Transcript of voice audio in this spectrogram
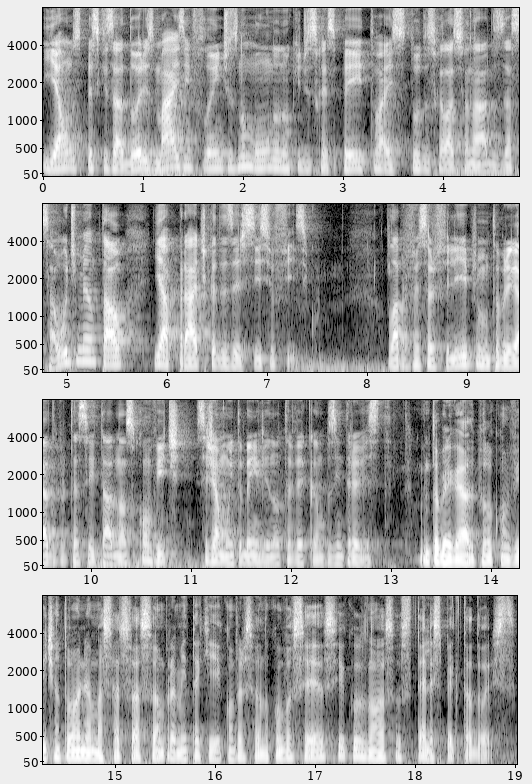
e é um dos pesquisadores mais influentes no mundo no que diz respeito a estudos relacionados à saúde mental e à prática de exercício físico. Olá, professor Felipe, muito obrigado por ter aceitado nosso convite. Seja muito bem-vindo ao TV Campus Entrevista. Muito obrigado pelo convite, Antônio. É uma satisfação para mim estar aqui conversando com vocês e com os nossos telespectadores.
